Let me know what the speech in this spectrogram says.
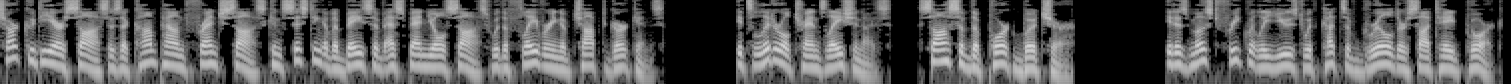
Charcutière sauce is a compound French sauce consisting of a base of espagnole sauce with a flavoring of chopped gherkins. Its literal translation is, "...sauce of the pork butcher". It is most frequently used with cuts of grilled or sautéed pork.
